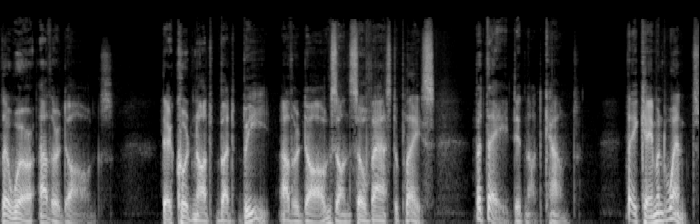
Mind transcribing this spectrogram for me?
there were other dogs. There could not but be other dogs on so vast a place, but they did not count. They came and went,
